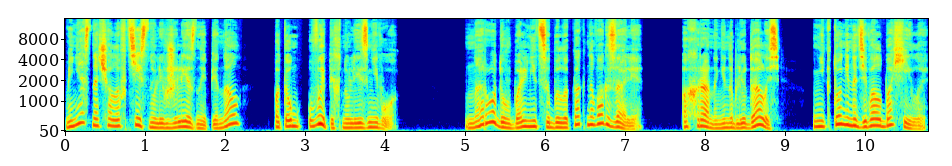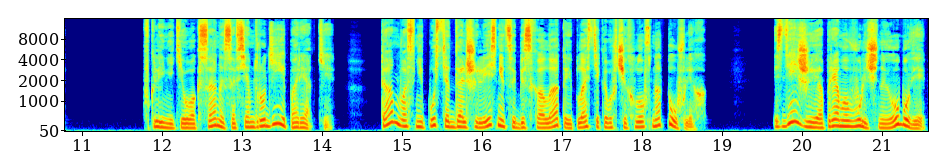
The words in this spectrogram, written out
Меня сначала втиснули в железный пенал, потом выпихнули из него. Народу в больнице было как на вокзале. Охрана не наблюдалась, никто не надевал бахилы. В клинике у Оксаны совсем другие порядки. Там вас не пустят дальше лестницы без халата и пластиковых чехлов на туфлях. Здесь же я прямо в уличной обуви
